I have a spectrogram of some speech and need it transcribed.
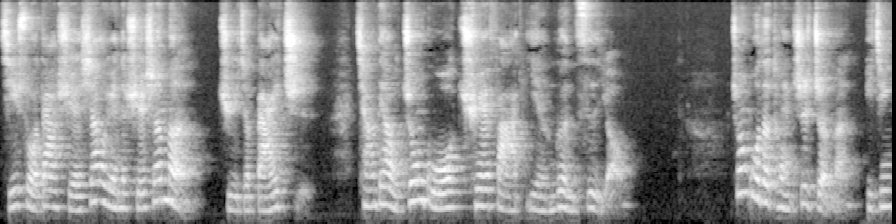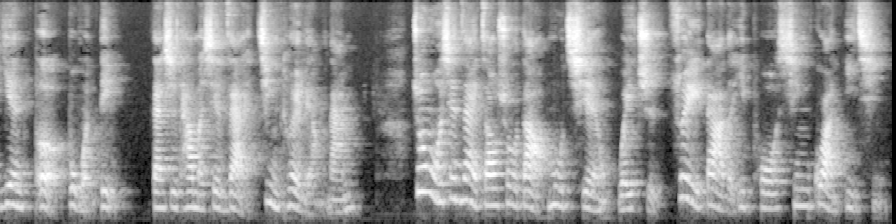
几所大学校园的学生们举着白纸，强调中国缺乏言论自由。中国的统治者们已经厌恶不稳定，但是他们现在进退两难。中国现在遭受到目前为止最大的一波新冠疫情，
